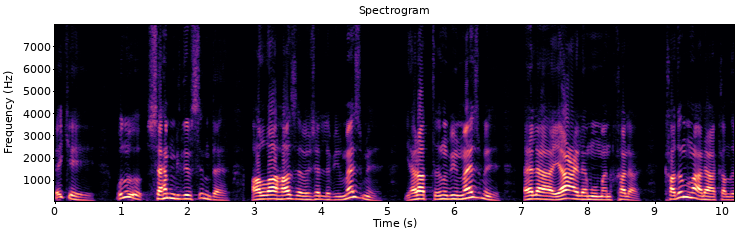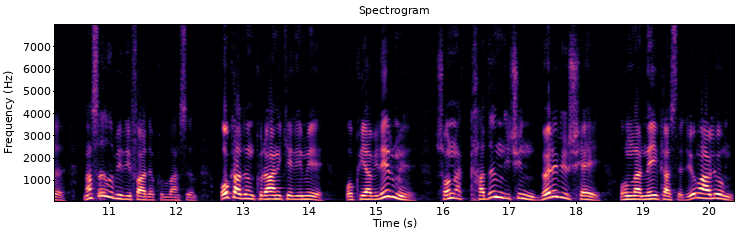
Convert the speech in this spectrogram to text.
Peki bunu sen bilirsin de Allah Azze ve Celle bilmez mi? Yarattığını bilmez mi? Ela ya'lemu men halak. Kadınla alakalı nasıl bir ifade kullansın? O kadın Kur'an-ı Kerim'i okuyabilir mi? Sonra kadın için böyle bir şey, onlar neyi kastediyor? Malum,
